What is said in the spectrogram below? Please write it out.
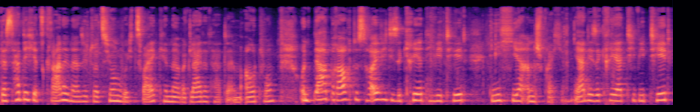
Das hatte ich jetzt gerade in einer Situation, wo ich zwei Kinder begleitet hatte im Auto. Und da braucht es häufig diese Kreativität, die ich hier anspreche. Ja, diese Kreativität,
